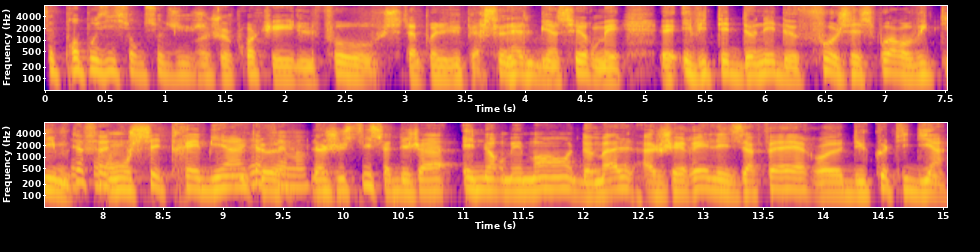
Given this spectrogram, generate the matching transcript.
cette proposition, monsieur le juge? Je crois qu'il faut, c'est un point de vue personnel bien sûr, mais euh, éviter de donner de faux espoirs aux victimes. On sait très bien que la justice a déjà énormément de mal à gérer les affaires euh, du quotidien.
